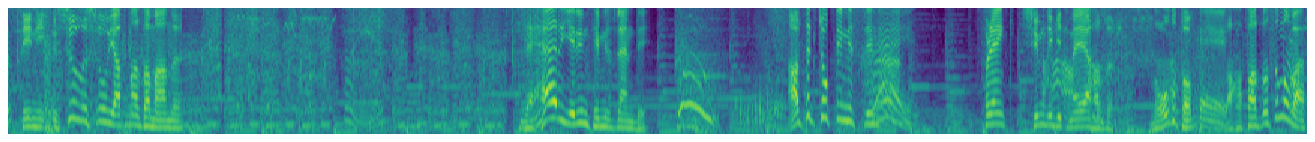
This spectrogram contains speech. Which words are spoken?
Seni ışıl ışıl yapma zamanı. Ve her yerin temizlendi. Artık çok temizsin. Frank şimdi gitmeye hazır. Ne oldu Tom? Daha fazlası mı var?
